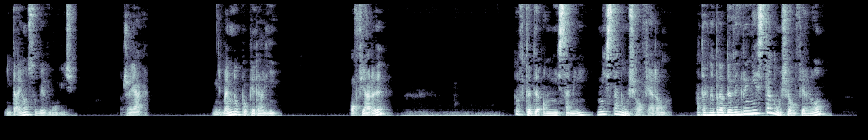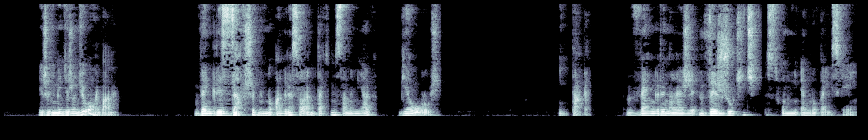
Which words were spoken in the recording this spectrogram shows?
I dają sobie wmówić, że jak nie będą popierali ofiary, to wtedy oni sami nie staną się ofiarą. A tak naprawdę Węgry nie staną się ofiarą, jeżeli będzie rządził Orban. Węgry zawsze będą agresorem, takim samym jak Białoruś. I tak, Węgry należy wyrzucić z Unii Europejskiej.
